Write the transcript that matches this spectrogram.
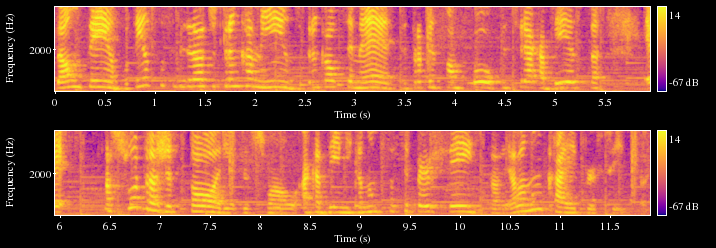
dar um tempo. Tem as possibilidades de trancamento, trancar o semestre para pensar um pouco, esfriar a cabeça. É, a sua trajetória, pessoal, acadêmica não precisa ser perfeita, ela nunca é perfeita.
